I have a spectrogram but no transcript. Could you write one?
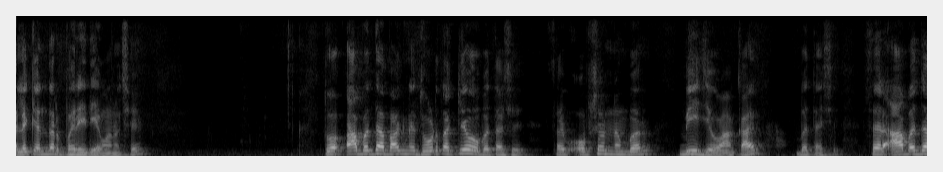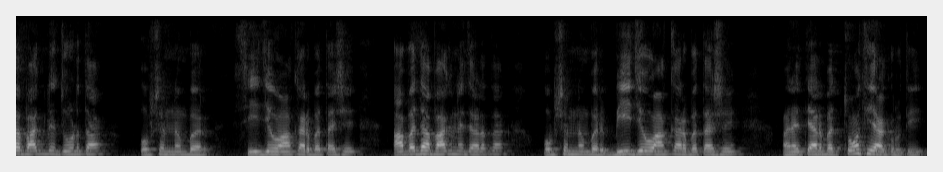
એટલે કે અંદર ભરી દેવાનો છે. તો આ બધા ભાગને જોડતા કેવો બતાશે? સાહેબ ઓપ્શન નંબર બી જેવો આકાર બતાશે. સર આ બધા ભાગને જોડતા ઓપ્શન નંબર સી જેવો આકાર બતાશે. આ બધા ભાગને જોડતા ઓપ્શન નંબર બી જેવો આકાર બતાશે. અને ત્યારબાદ ચોથી આકૃતિ,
